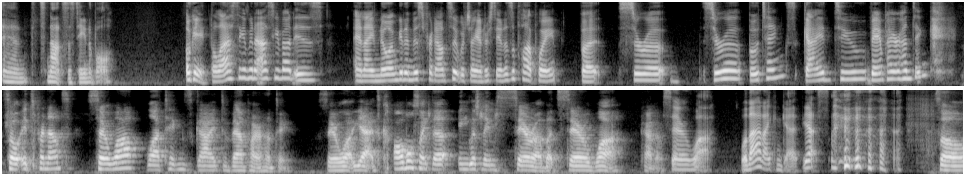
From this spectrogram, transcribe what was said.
and it's not sustainable. Okay, the last thing I'm going to ask you about is, and I know I'm going to mispronounce it, which I understand is a plot point, but Sura Sura Boteng's Guide to Vampire Hunting. So it's pronounced Serwa Boateng's Guide to Vampire Hunting. Serwa, yeah, it's almost like the English name Sarah, but Serwa kind of. Serwa. Well, that I can get. Yes. so,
